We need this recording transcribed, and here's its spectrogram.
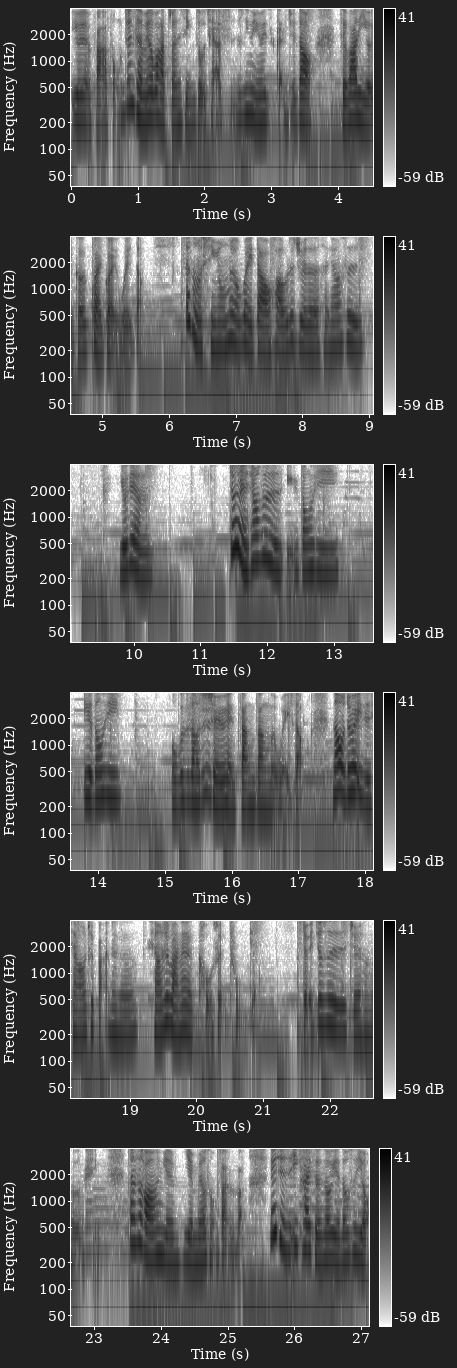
有点发疯，就你可能没有办法专心做其他事，就是因为你会一直感觉到嘴巴里有一个怪怪的味道。要怎么形容那个味道的话，我就觉得很像是有点，就有点像是一个东西，一个东西，我不知道，就是觉得有点脏脏的味道。然后我就会一直想要去把那个，想要去把那个口水吐掉。对，就是觉得很恶心，但是好像也也没有什么办法，因为其实一开始的时候也都是有，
